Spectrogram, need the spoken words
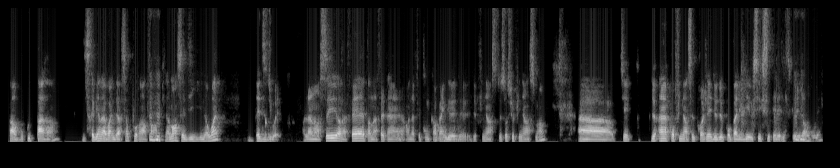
par beaucoup de parents. Il serait bien d'avoir une version pour enfants. Mhm. Finalement, on s'est dit, you know what? Let's do it. On l'a lancé, on l'a fait, on a fait, un- on a fait une campagne de, de, de, finance, de sociofinancement. Euh, de un, pour financer le projet, et de deux, pour valider aussi que c'était ce que les Mhm. gens voulaient.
